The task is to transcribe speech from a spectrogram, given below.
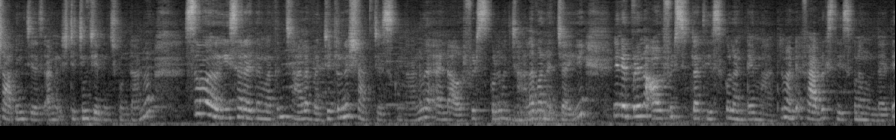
షాపింగ్ చేసి ఐ మీన్ స్టిచ్చింగ్ చేయించుకుంటాను సో ఈసారి అయితే మాత్రం చాలా బడ్జెట్లోనే షాప్ చేసుకున్నాను. అండ్ అవుట్ఫిట్స్ కూడా నాకు చాలా బాగా నచ్చాయి. నేను ఎప్పుడైనా అవుట్ఫిట్స్ ఇట్లా తీసుకోవాలంటే మాత్రం అంటే ఫ్యాబ్రిక్స్ తీసుకునే ముందు అయితే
